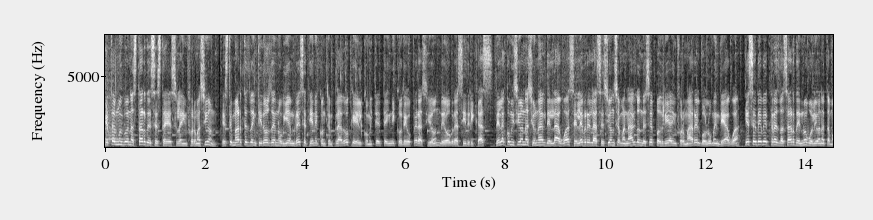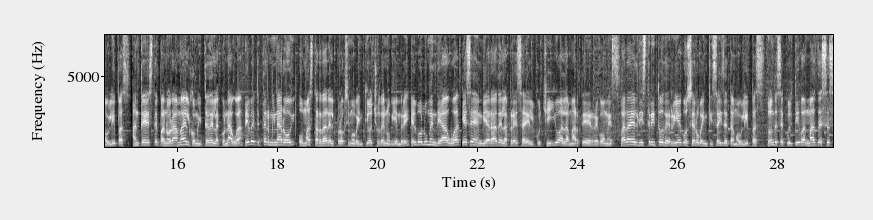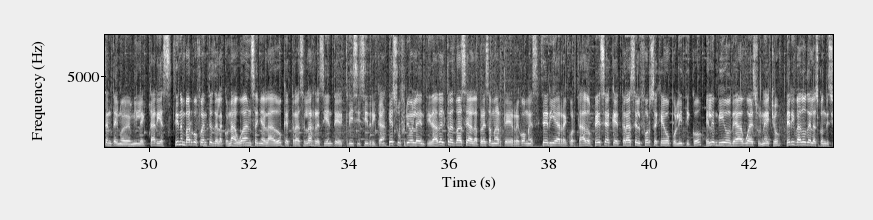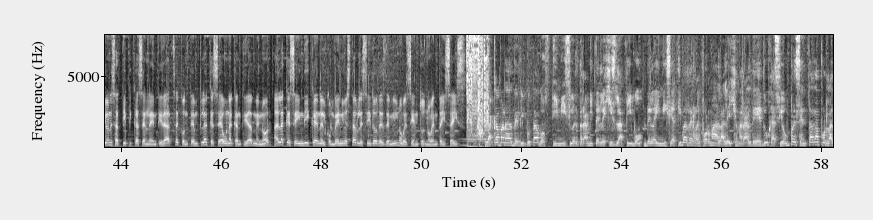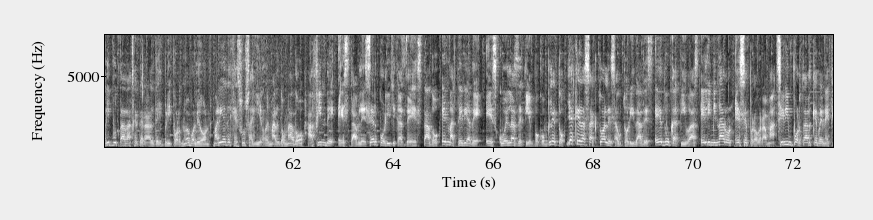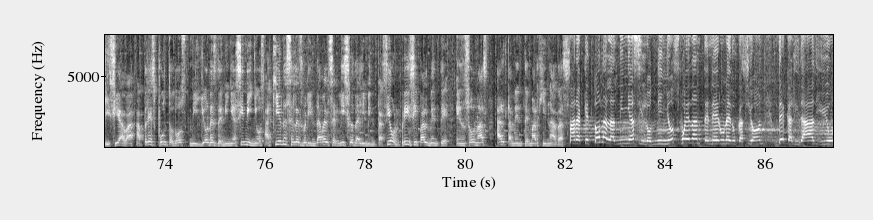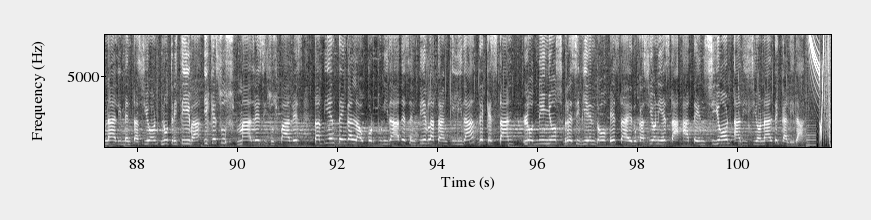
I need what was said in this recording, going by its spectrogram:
¿Qué tal? Muy buenas tardes, esta es la información. Este martes 22 de noviembre se tiene contemplado que el Comité Técnico de Operación de Obras Hídricas de la Comisión Nacional del Agua celebre la sesión semanal donde se podría informar el volumen de agua que se debe trasvasar de Nuevo León a Tamaulipas. Ante este panorama, el Comité de la Conagua debe determinar hoy o más tardar el próximo 28 de noviembre el volumen de agua que se enviará de la presa El Cuchillo a la Marte R. Gómez para el distrito de riego 026 de Tamaulipas, donde se cultivan más de 69 mil hectáreas. Sin embargo, fuentes de la Conagua han señalado que tras la reciente crisis hídrica que sufrió la entidad, el trasvase a la presa Marte R. Gómez sería recortado, pese a que tras el forcejeo político, el envío de agua es un hecho, derivado de las condiciones atípicas en la entidad, se contempla que sea una cantidad menor a la que se indica en el convenio establecido desde 1996. La Cámara de Diputados inició el trámite legislativo de la iniciativa de reforma a la Ley General de Educación presentada por la diputada federal del PRI por Nuevo León, María de Jesús Aguirre Maldonado, a fin de establecer políticas de Estado en materia de escuelas de tiempo completo, ya que las actuales autoridades educativas eliminaron ese programa sin importar que beneficiaba a 3.2 millones de niñas y niños a quienes se les brindaba el servicio de alimentación, principalmente en zonas altamente marginadas. Para que todas las niñas y los niños puedan tener una educación de calidad y una alimentación nutritiva y que sus madres y sus padres también tengan la oportunidad de sentir la tranquilidad de que están los niños recibiendo esta educación y esta atención adicional de calidad.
